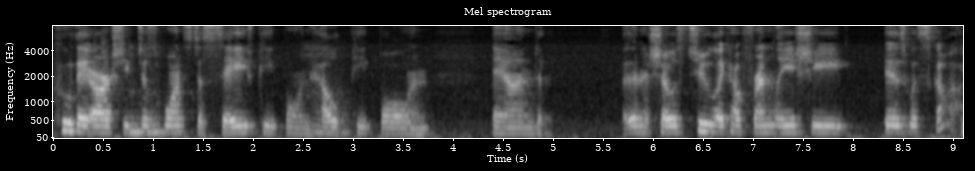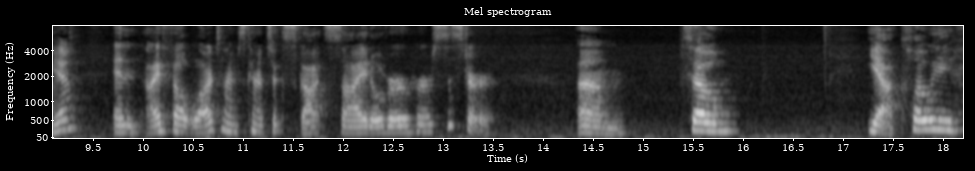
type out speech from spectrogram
who they are. She Mm-hmm. just wants to save people and help people, and and and it shows too, like how friendly she is with Scott. yeah and I felt a lot of times kind of took Scott's side over her sister. Um, so yeah, Khloé,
